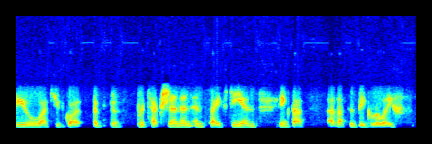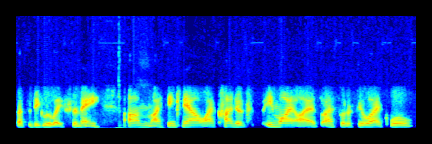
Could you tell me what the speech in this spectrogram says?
feel like you've got a bit of protection and, and safety and I think that's that's a big relief. That's a big relief for me. Um, I think now I kind of in my eyes I sort of feel like well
